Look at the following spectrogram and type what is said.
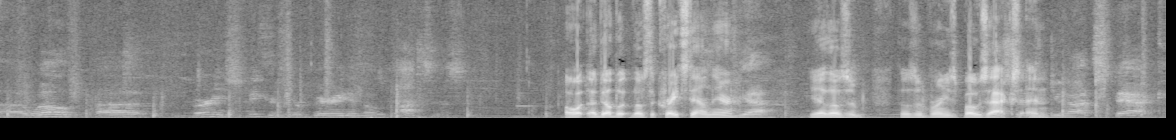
Uh, well, uh, Bernie's speakers were buried in those. Oh, are those the crates down there? Yeah. Yeah, those are those are Bernie's Bozaks, and do not stack.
